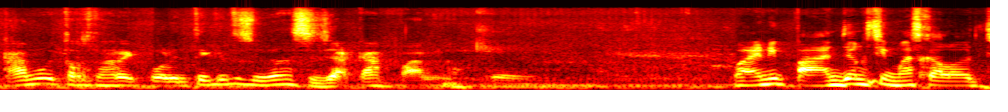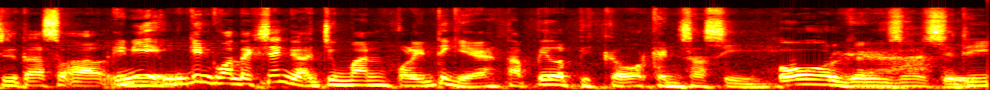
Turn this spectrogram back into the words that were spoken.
kamu tertarik politik itu sebenarnya sejak kapan? Oke. Wah ini panjang sih mas kalau cerita soal ini Hmm. mungkin konteksnya nggak cuman politik ya, tapi lebih ke organisasi. Oh, organisasi. Jadi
